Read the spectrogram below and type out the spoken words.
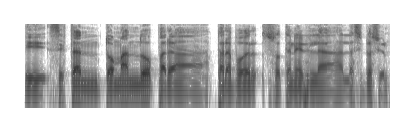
se están tomando para, para poder sostener la, la situación?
